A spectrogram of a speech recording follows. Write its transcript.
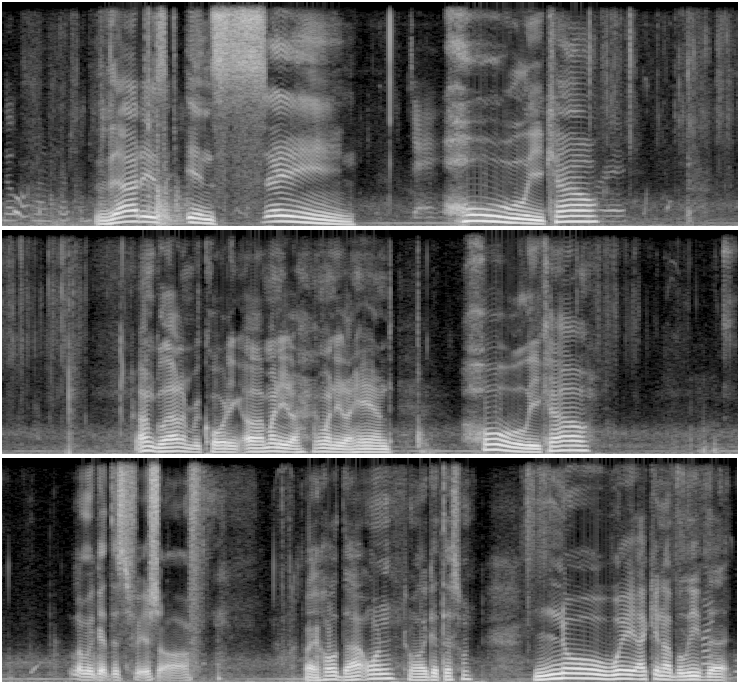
Nope, not in person. That is insane. Dang. Holy cow. I'm glad I'm recording. Uh, I might need a I might need a hand. Holy cow. Let me get this fish off. All right, hold that one while I get this one. No way, I cannot believe that.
